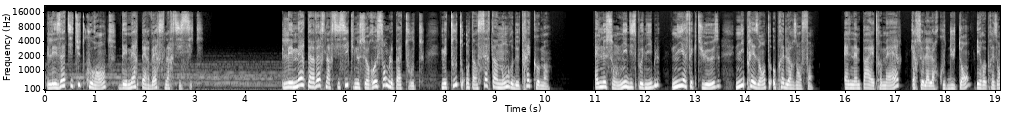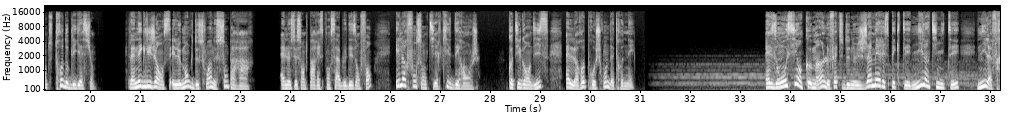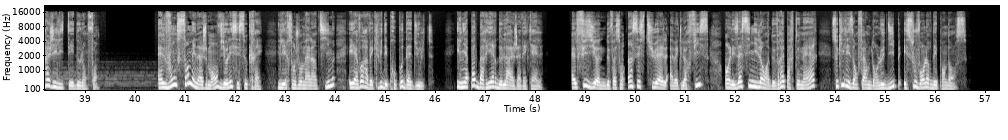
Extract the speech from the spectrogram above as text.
Les attitudes courantes des mères perverses narcissiques. Les mères perverses narcissiques ne se ressemblent pas toutes, mais toutes ont un certain nombre de traits communs. Elles ne sont ni disponibles, ni affectueuses, ni présentes auprès de leurs enfants. Elles n'aiment pas être mères, car cela leur coûte du temps et représente trop d'obligations. La négligence et le manque de soins ne sont pas rares. Elles ne se sentent pas responsables des enfants et leur font sentir qu'ils dérangent. Quand ils grandissent, elles leur reprocheront d'être nés. Elles ont aussi en commun le fait de ne jamais respecter ni l'intimité ni la fragilité de l'enfant. Elles vont sans ménagement violer ses secrets, lire son journal intime et avoir avec lui des propos d'adultes. Il n'y a pas de barrière de l'âge avec elles. Elles fusionnent de façon incestuelle avec leurs fils en les assimilant à de vrais partenaires, ce qui les enferme dans l'Oedipe et souvent leur dépendance.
